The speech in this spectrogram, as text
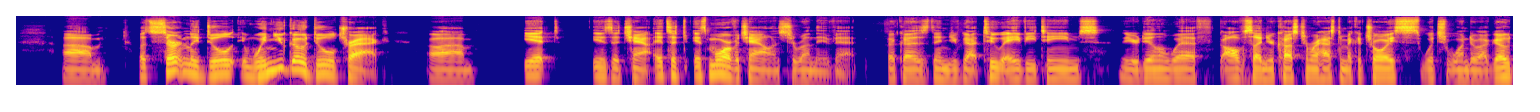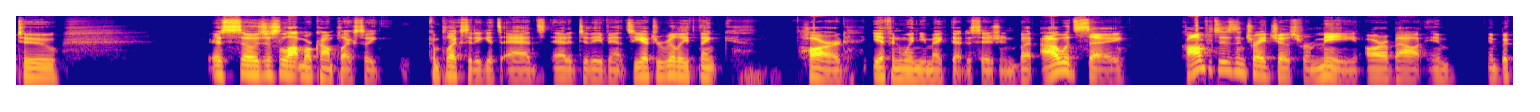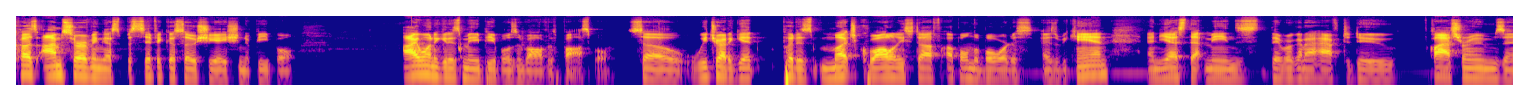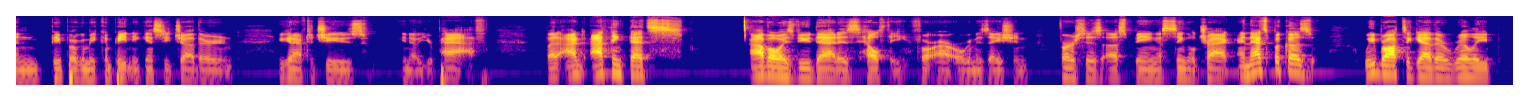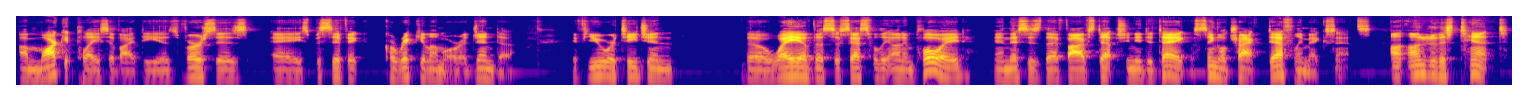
Um, but certainly, dual when you go dual track, um, it is a challenge. It's a it's more of a challenge to run the event because then you've got two AV teams that you're dealing with. All of a sudden, your customer has to make a choice: which one do I go to? It's, so it's just a lot more complexity. Complexity gets adds added to the event, so you have to really think hard if and when you make that decision. But I would say conferences and trade shows for me are about and because I'm serving a specific association of people, I want to get as many people as involved as possible. So we try to get put as much quality stuff up on the board as, as we can. And yes, that means that we're going to have to do classrooms and people are going to be competing against each other and you're going to have to choose, you know, your path. But I, I think that's, I've always viewed that as healthy for our organization versus us being a single track. And that's because we brought together really a marketplace of ideas versus a specific curriculum or agenda. If you were teaching the way of the successfully unemployed, and this is the five steps you need to take, single track definitely makes sense. Uh, under this tent,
